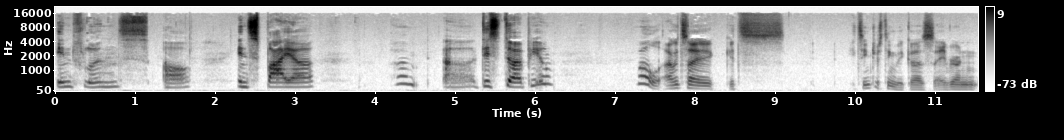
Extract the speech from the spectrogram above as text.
influence, or inspire, Um, uh, disturb you? Well, I would say it's it's interesting because everyone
